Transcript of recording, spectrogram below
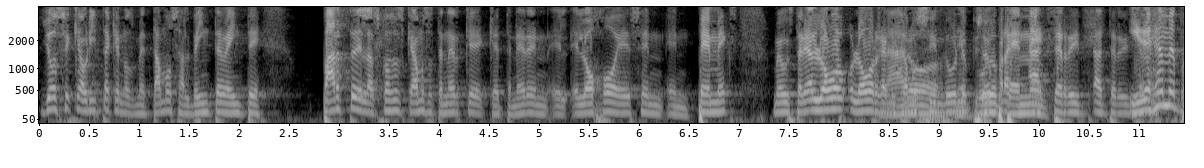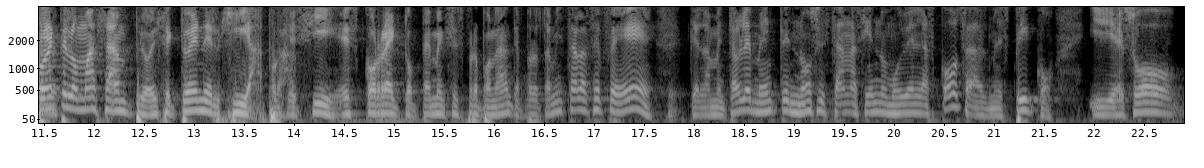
Yo sé que ahorita que nos metamos al 2020 parte de las cosas que vamos a tener que, tener en el, ojo es en, Pemex. Me gustaría luego, luego organizamos sin duda un episodio para aterrizar. Y déjame ponerte lo más amplio, el sector de energía, porque sí, es correcto, Pemex es preponderante, pero también está la CFE, que lamentablemente no se están haciendo muy bien las cosas, me explico. Y eso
